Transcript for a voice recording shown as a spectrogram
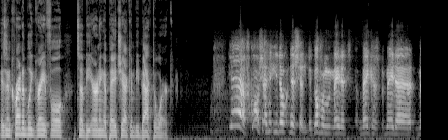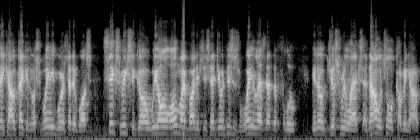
is incredibly grateful to be earning a paycheck and be back to work. Yeah, of course. And you don't listen. The government made it make us made a make out like it was way worse than it was. Six weeks ago, we all all my buddies they said, "Yo, this is way less than the flu. You know, just relax." And now it's all coming out.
